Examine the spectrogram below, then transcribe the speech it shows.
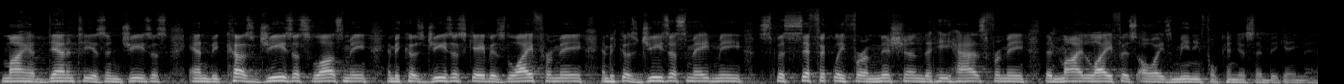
My identity is in Jesus. And because Jesus loves me, and because Jesus gave his life for me, and because Jesus made me specifically for a mission that he has for me, that my life is always meaningful. Can you say big? Amen.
